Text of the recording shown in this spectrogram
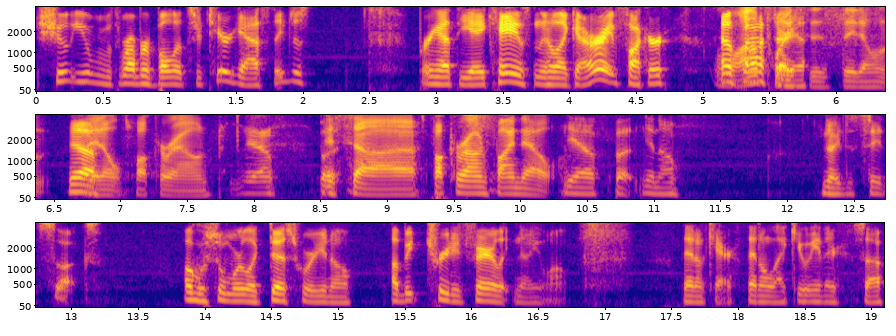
shoot you with rubber bullets or tear gas. They just bring out the AKs and they're like, "All right, fucker, A how lot of fast are you?" places they don't Yeah. they don't fuck around. Yeah, but it's uh fuck around, find out. yeah, but you know, United States sucks. I'll go somewhere like this where you know I'll be treated fairly. No, you won't. They don't care. They don't like you either. So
